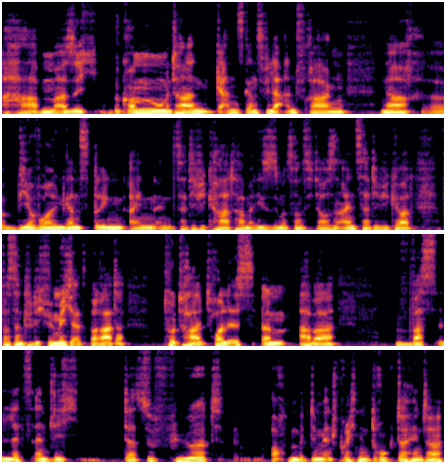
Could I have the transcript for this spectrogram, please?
haben. Also ich bekomme momentan ganz, ganz viele Anfragen nach, äh, wir wollen ganz dringend ein, ein Zertifikat haben, ein ISO 27001 Zertifikat, was natürlich für mich als Berater total toll ist, ähm, aber was letztendlich dazu führt, auch mit dem entsprechenden Druck dahinter,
